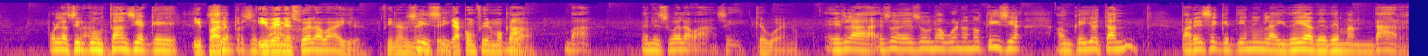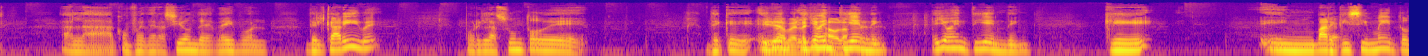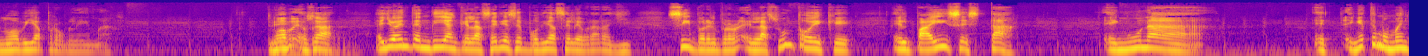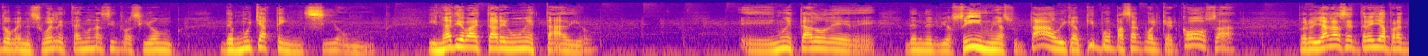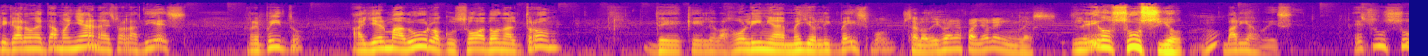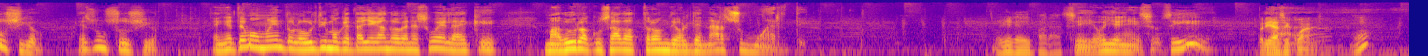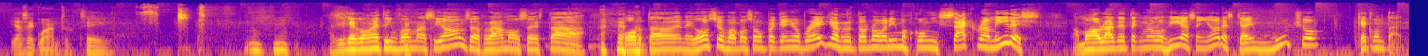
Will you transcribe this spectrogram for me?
por las circunstancias que Y, se Pan- han presentado. y Venezuela va a ir, finalmente. Sí, sí. Ya confirmó que va. va, va. Venezuela va, sí. Qué bueno. Es la, eso, eso es una buena noticia, aunque ellos están, parece que tienen la idea de demandar a la Confederación de Béisbol del Caribe por el asunto de, de que Sí, ellos, ellos entienden, ellos entienden que en Barquisimeto no había problemas. No había- o sea, ellos entendían que la serie se podía celebrar allí. Sí, pero el, el asunto es que el país está en una... En este momento Venezuela está en una situación de mucha tensión y nadie va a estar en un estadio, eh, en un estado de, de- de nerviosismo y asustado y que aquí puede pasar cualquier cosa. Pero ya las estrellas practicaron esta mañana, eso a las 10. Repito, ayer Maduro acusó a Donald Trump de que le bajó línea en Major League Baseball Se lo dijo en español y en inglés. y le dijo sucio varias veces. Es un sucio, es un sucio. En este momento lo último que está llegando a Venezuela es que Maduro ha acusado a Trump de ordenar su muerte. Oye, qué disparate. Sí, oyen eso, sí. Pero ya sé cuánto. ¿Mm? Ya sé cuánto. Sí. Así que con esta información cerramos esta portada de negocios. Vamos a un pequeño break y al retorno venimos con Isaac Ramírez. Vamos a hablar de tecnología, señores, que hay mucho que contar.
